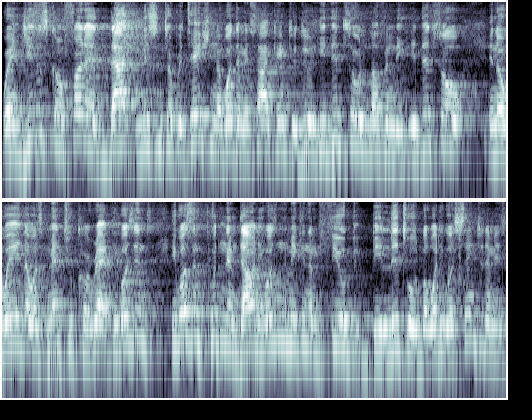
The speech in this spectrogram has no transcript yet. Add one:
When Jesus confronted that misinterpretation of what the Messiah came to do, he did so lovingly. He did so in a way that was meant to correct. He wasn't, he wasn't putting them down, he wasn't making them feel belittled, but what he was saying to them is,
